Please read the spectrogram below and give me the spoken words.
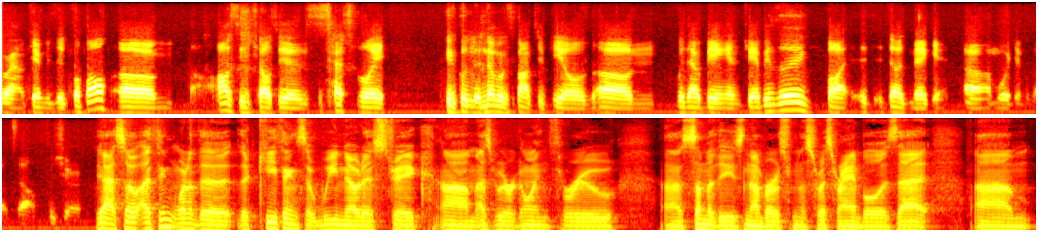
around Champions League football. Um, obviously, Chelsea has successfully concluded a number of sponsorship deals um, without being in Champions League, but it, it does make it uh, a more difficult sell for sure. Yeah, so I think one of the the key things that we noticed, Jake, um, as we were going through uh, some of these numbers from the Swiss Ramble, is that um,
